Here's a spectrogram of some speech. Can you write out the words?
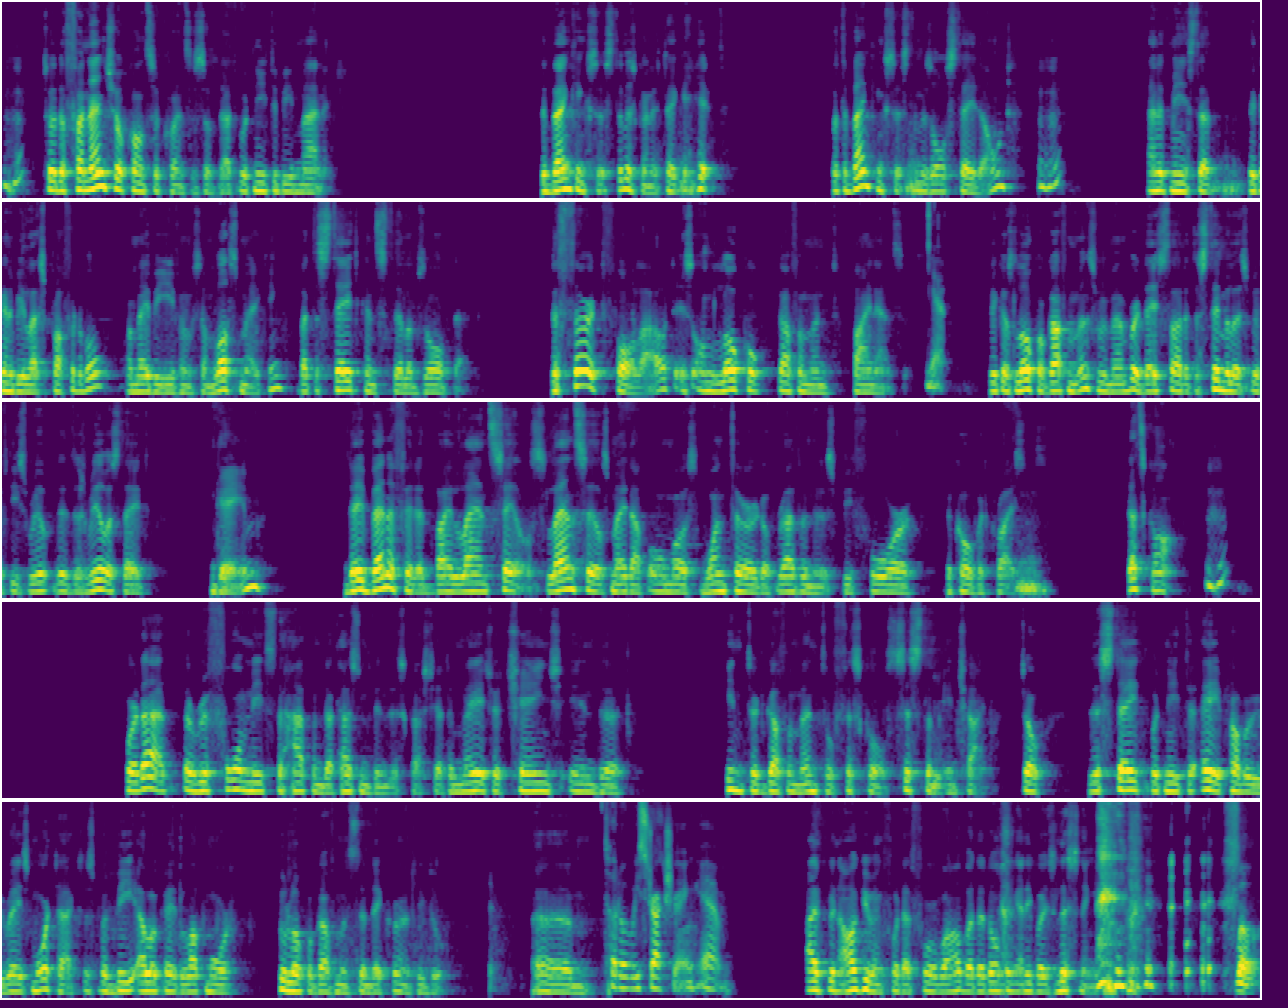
Mm-hmm. So the financial consequences of that would need to be managed. the banking system is going to take a hit. But the banking system is all state owned. Mm-hmm. And it means that they're going to be less profitable or maybe even some loss making, but the state can still absorb that. The third fallout is on local government finances. Yeah. Because local governments, remember, they started the stimulus with, these real, with this real estate game. They benefited by land sales. Land sales made up almost one third of revenues before the COVID crisis. That's gone. Mm-hmm. For that, a reform needs to happen that hasn't been discussed yet, a major change in the intergovernmental fiscal system in China. So the state would need to, A, probably raise more taxes, but B, allocate a lot more to local governments than they currently do. Um, Total restructuring, yeah. I've been arguing for that for a while, but I don't think anybody's listening. Well,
